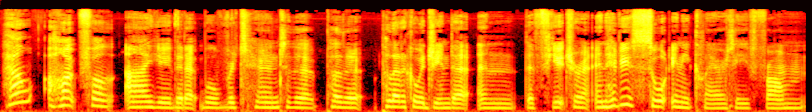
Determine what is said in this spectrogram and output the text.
How hopeful are you that it will return to the polit- political agenda in the future? And have you sought any clarity from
